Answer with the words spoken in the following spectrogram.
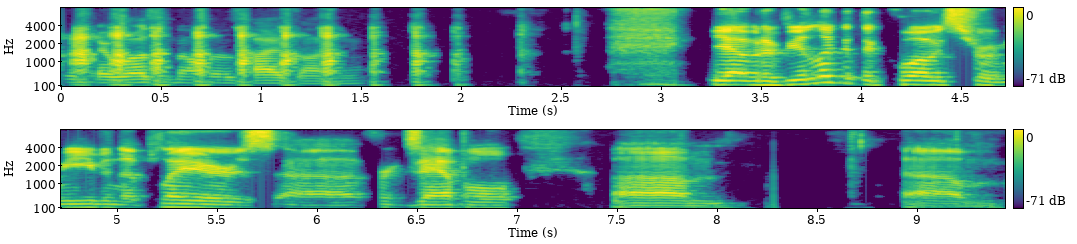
when there wasn't all those eyes on you. Yeah, but if you look at the quotes from even the players, uh, for example, um, um,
